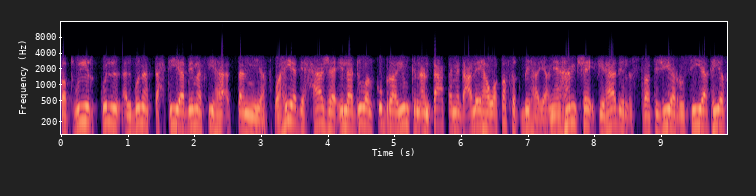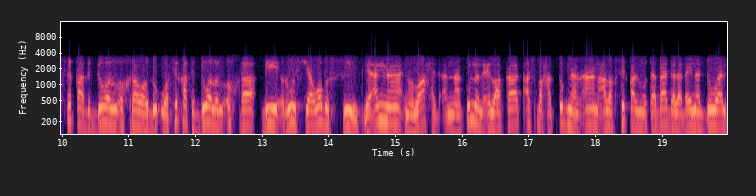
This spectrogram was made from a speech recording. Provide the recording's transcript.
تطوير كل البنى التحتية بما فيها التنمية، وهي بحاجة إلى دول كبرى يمكن أن تعتمد عليها وتثق بها، يعني أهم شيء في هذه الاستراتيجية الروسية هي الثقة بالدول الأخرى وثقة الدول الأخرى بروسيا وبالصين، لأن نلاحظ أن كل العلاقات أصبحت تبنى الآن على الثقة المتبادلة متبادله بين الدول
